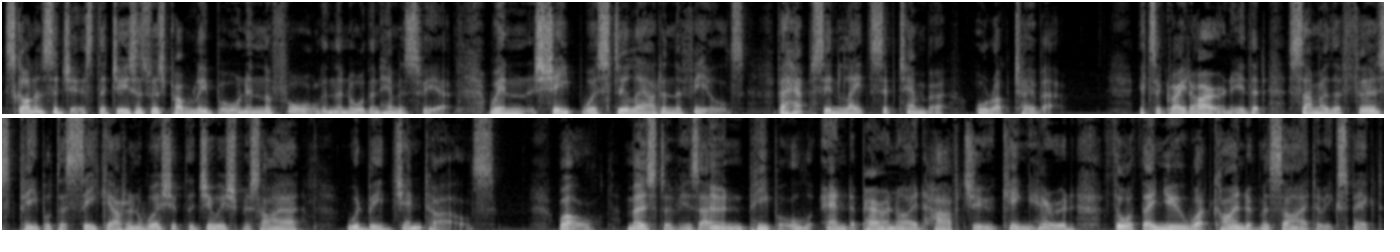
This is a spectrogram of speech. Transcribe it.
scholars suggest that Jesus was probably born in the fall in the northern hemisphere, when sheep were still out in the fields, perhaps in late September or October. It's a great irony that some of the first people to seek out and worship the Jewish Messiah would be Gentiles. While most of his own people and a paranoid half Jew King Herod thought they knew what kind of Messiah to expect,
